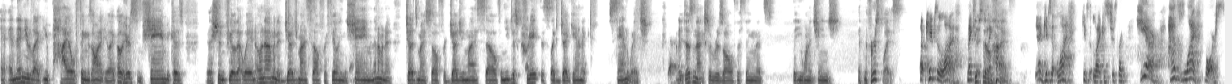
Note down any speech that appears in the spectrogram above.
and then you're like you pile things on it. You're like, oh, here's some shame because I shouldn't feel that way. And oh, now I'm going to judge myself for feeling the shame. And then I'm going to judge myself for judging myself. And you just create this like gigantic sandwich, but it doesn't actually resolve the thing that's that you want to change in the first place. It keeps it alive. Makes keeps it, it alive. It, yeah, gives it life. Gives it like it's just like here, have life force.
